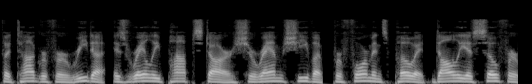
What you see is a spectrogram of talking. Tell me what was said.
Photographer Rita, Israeli pop star Sharam Shiva, performance poet Dalia Sofer,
